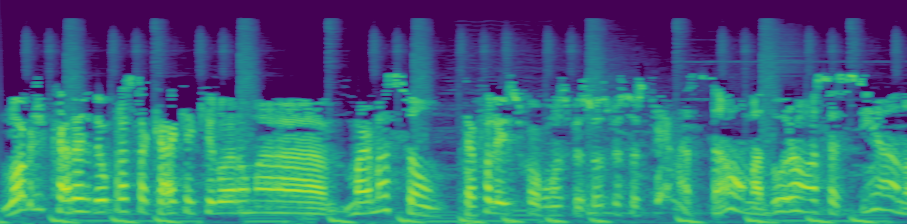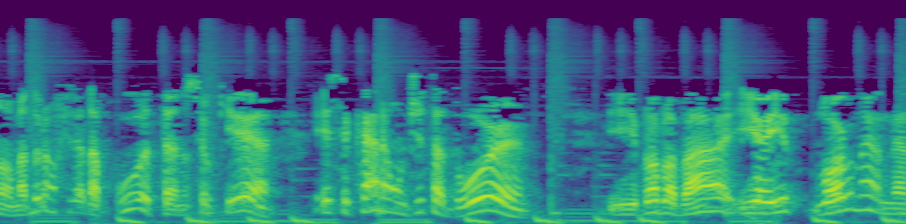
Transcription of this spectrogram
Logo de cara deu para sacar que aquilo era uma, uma armação. Até falei isso com algumas pessoas, pessoas, que armação? Maduro é um assassino, Maduro é um filho da puta, não sei o que. Esse cara é um ditador e blá blá blá. E aí, logo né, né,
